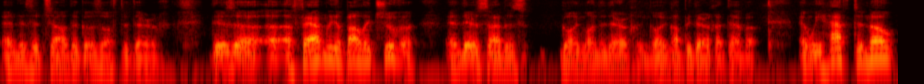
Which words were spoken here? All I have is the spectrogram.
and there's a child that goes off to derech. There's a, a, a family of Balei Tshuva, and their son is going on the derech and going up the derech Hateva. And we have to know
